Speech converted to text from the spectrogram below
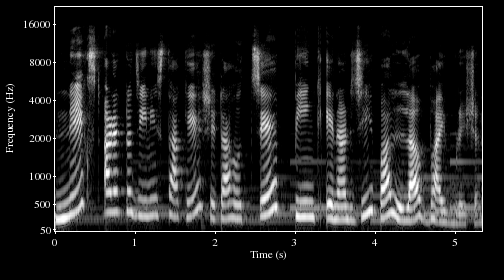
নেক্সট আর একটা জিনিস থাকে, সেটা হচ্ছে পিঙ্ক এনার্জি বা লাভ ভাইব্রেশন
